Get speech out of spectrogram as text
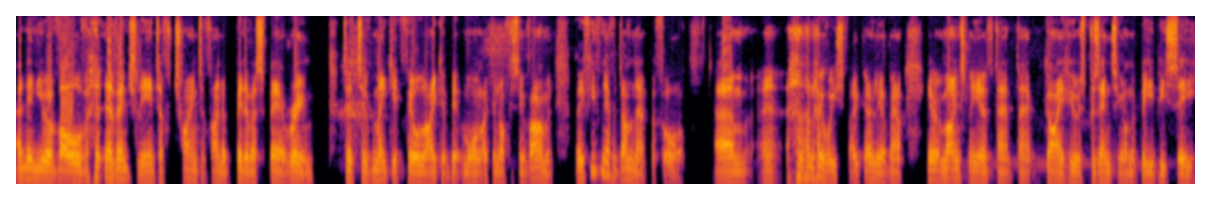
and then you evolve eventually into trying to find a bit of a spare room to, to make it feel like a bit more like an office environment. But if you've never done that before, um, uh, I know we spoke earlier about it reminds me of that that guy who was presenting on the BBC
